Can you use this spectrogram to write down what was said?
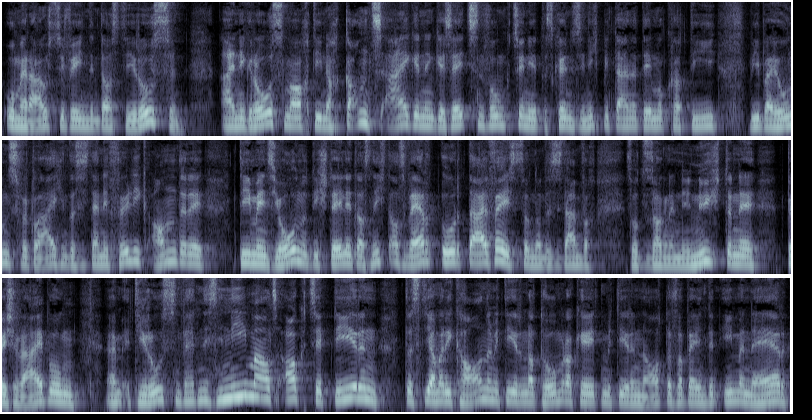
um herauszufinden, dass die Russen eine Großmacht, die nach ganz eigenen Gesetzen funktioniert. Das können Sie nicht mit einer Demokratie wie bei uns vergleichen. Das ist eine völlig andere Dimension und ich stelle das nicht als Werturteil fest, sondern das ist einfach sozusagen eine nüchterne Beschreibung. Ähm, die Russen werden es niemals akzeptieren, dass die Amerikaner mit ihren Atomraketen, mit ihren NATO-Verbänden immer näher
